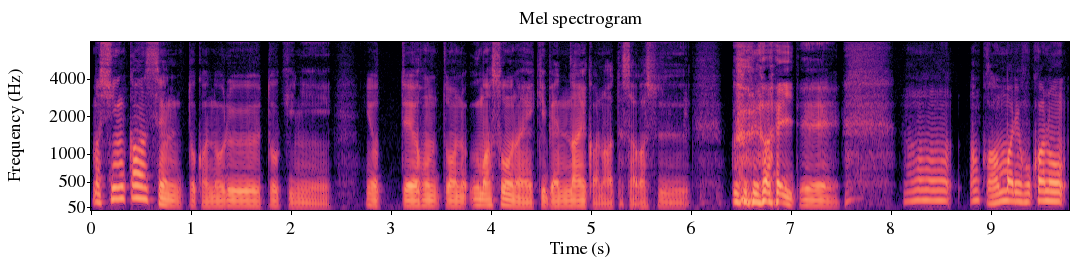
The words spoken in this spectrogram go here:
まあ、新幹線とか乗る時によって本当のうまそうな駅弁ないかなって探すぐらいで、うんなんかあんまり他の、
